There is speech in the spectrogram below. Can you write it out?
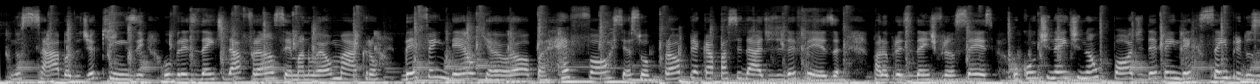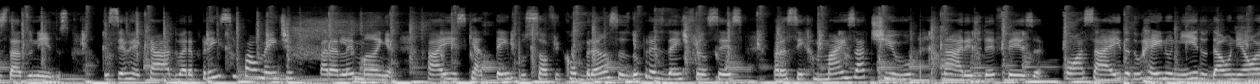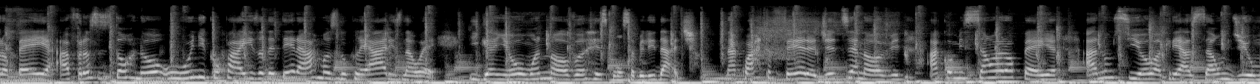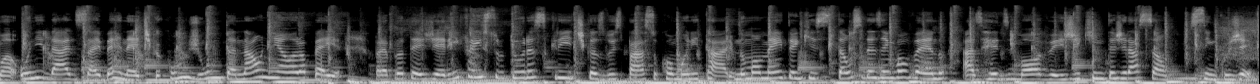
No sábado, dia 15, o presidente da França, Emmanuel Macron, defendeu que a Europa reforce a sua própria capacidade de defesa. Para o presidente francês, o continente não pode depender sempre dos Estados Unidos. O seu recado era principalmente para a Alemanha, país que há tempo sofre cobranças do presidente francês para ser mais ativo na área de defesa. Com a saída do Reino Unido da União Europeia, a França se tornou o único país a deter armas nucleares na UE e ganhou uma nova responsabilidade. Na quarta-feira, dia 19, a Comissão Europeia anunciou a criação de uma unidade cibernética conjunta na União Europeia para proteger infraestruturas críticas do espaço comunitário, no momento em que estão se desenvolvendo as redes móveis de quinta geração, 5G.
